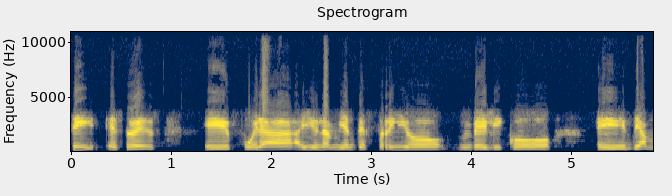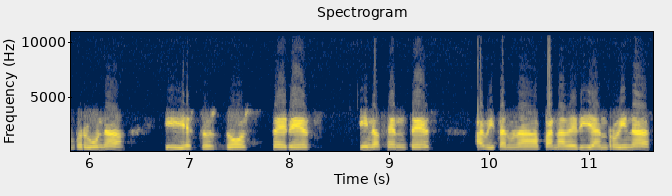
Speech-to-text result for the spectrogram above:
Sí, eso es. Eh, fuera hay un ambiente frío, bélico, eh, de hambruna, y estos dos seres inocentes habitan una panadería en ruinas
